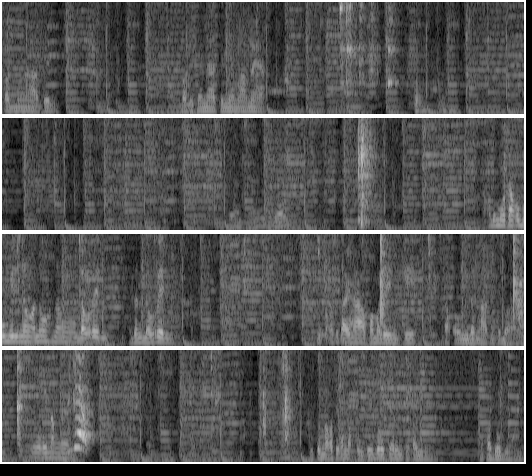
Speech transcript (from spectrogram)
Pag muna natin. Balikan natin yan mamaya. Ayan, ayan guys. Nakalimutan ko bumili ng ano, ng laurel. Adan laurel. Dito kasi tayo nakakamalengke. Kakauwi lang natin sa bahay. Okay lang yan. Dito na kasi anak ko. Favorite niya rin ko kayo. Ang adobong ano.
